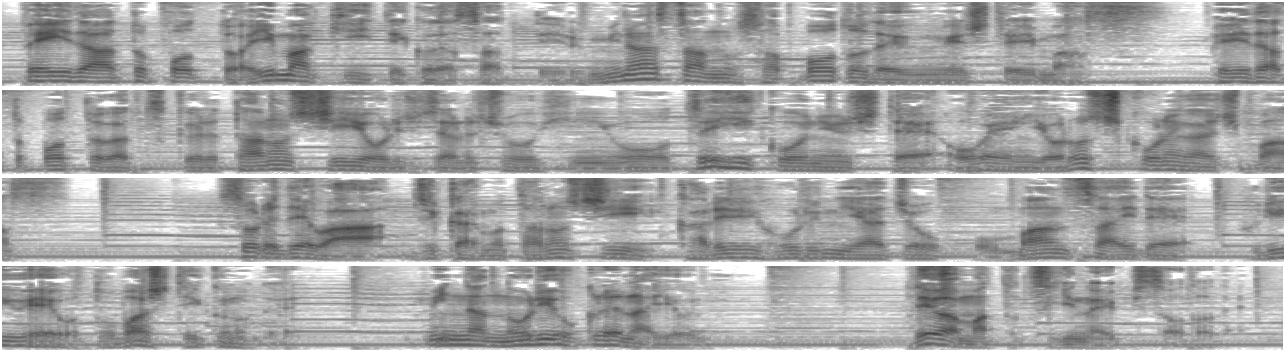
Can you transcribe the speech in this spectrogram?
ペイダートポットは今聞いてくださっている皆さんのサポートで運営しています。ペイダートポットが作る楽しいオリジナル商品をぜひ購入して応援よろしくお願いします。それでは次回も楽しいカリフォルニア情報満載でフリーウェイを飛ばしていくのでみんな乗り遅れないように。ではまた次のエピソードで。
